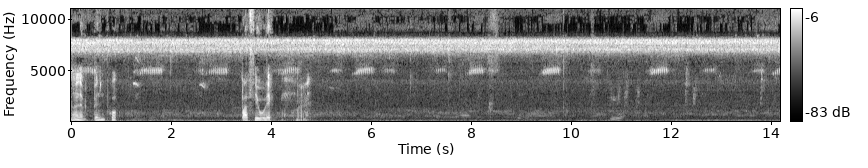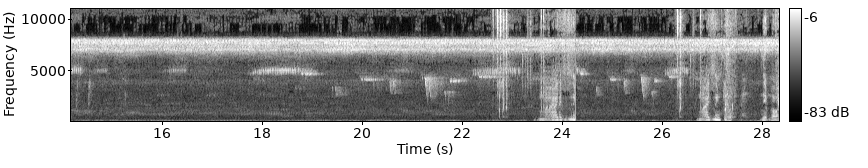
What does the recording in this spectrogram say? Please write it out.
น่าจะเป็นพวกปลาซิวเล็กนะ มาอีกหนึ่งมาอีกหนึ่งตัวเรียบร้อย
